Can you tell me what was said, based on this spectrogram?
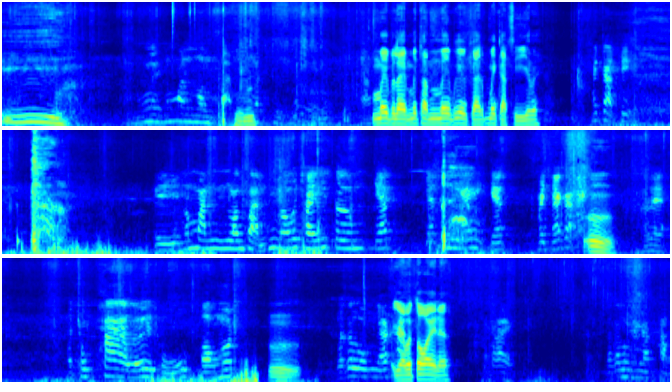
อ ย่างเงี้ยอีน้ำมันลอนสันหืมไม่เป็นไรไม่ทำไม่ไม่กัดไม่กัดสีใช่ไหมไม่กัดพี่ไอ้น้ำมันลอนสันที่เขาใช้เติมแก๊สแก๊สนี่ไงแก๊สไฟแช็กอะอืมนั่นแหละมาชุบผ้าเลยถูออกหมด อืมแล้วก็ลงยาขัดอย่ามาต่อยนะใช่แล้วก็ลงยาขัด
